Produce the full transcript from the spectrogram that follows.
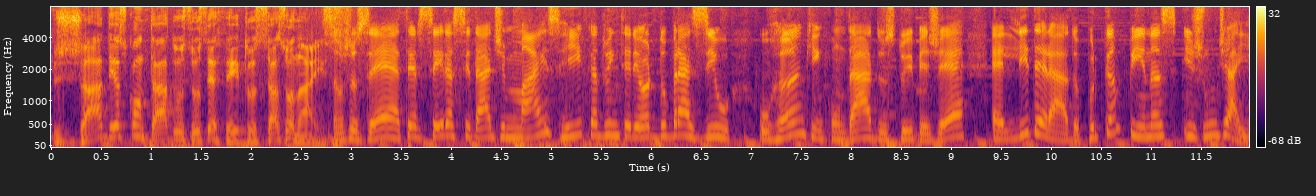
já descontados os efeitos sazonais. São José é a terceira cidade mais rica do interior do Brasil. O ranking com dados do IBGE é liderado por Campinas e Jundiaí.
